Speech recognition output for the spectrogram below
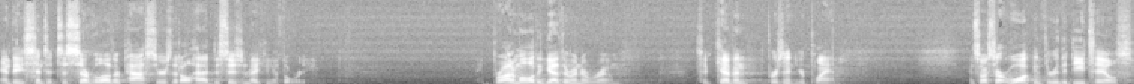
and they sent it to several other pastors that all had decision making authority. They brought them all together in a room. Said, Kevin, present your plan. And so I start walking through the details.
